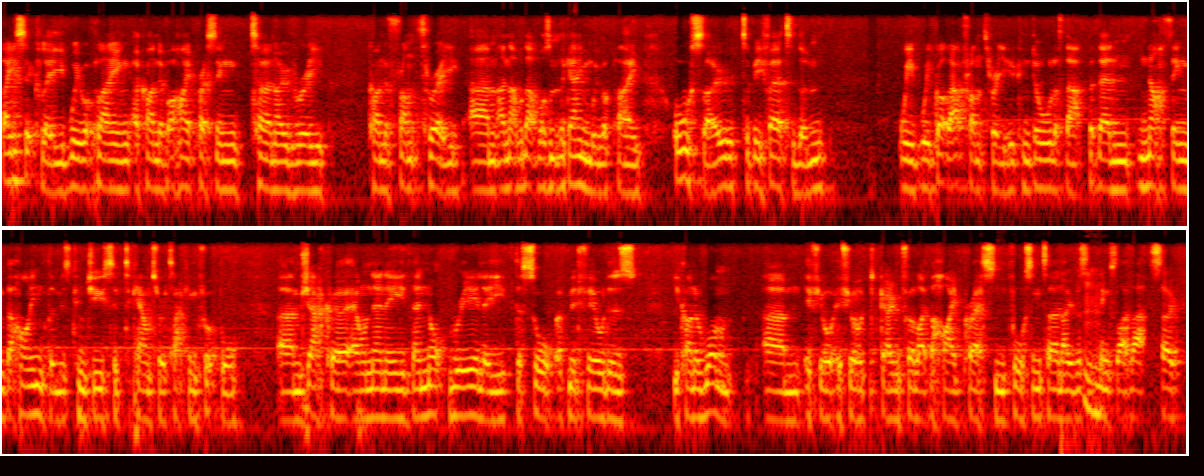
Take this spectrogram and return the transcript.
basically we were playing a kind of a high pressing turnovery kind of front three, um, and that that wasn't the game we were playing. Also, to be fair to them, we we've got that front three who can do all of that, but then nothing behind them is conducive to counter attacking football. Um, Xhaka, Elneny, they're not really the sort of midfielders you kind of want um, if you're if you're going for like the high press and forcing turnovers mm-hmm. and things like that. So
